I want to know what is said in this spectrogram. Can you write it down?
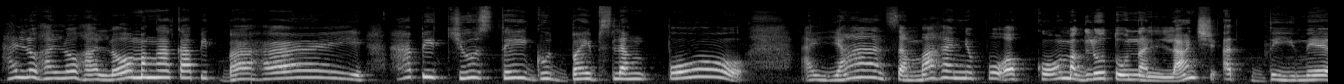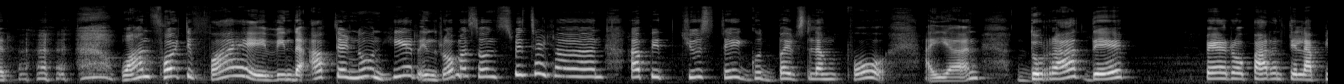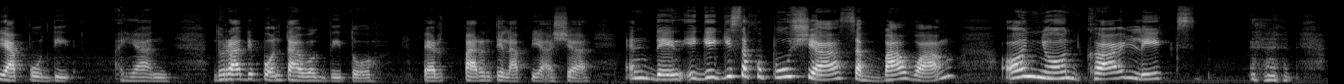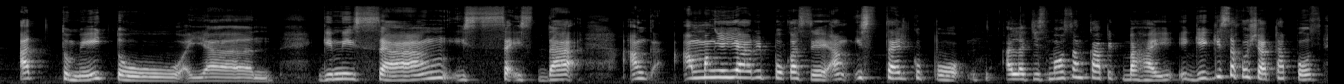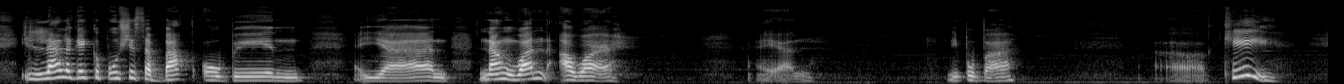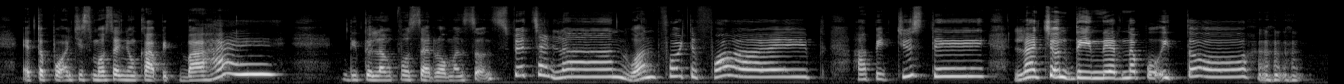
Hello, hello, hello mga kapitbahay! Happy Tuesday! Good vibes lang po! Ayan, samahan niyo po ako magluto ng lunch at dinner. 1.45 in the afternoon here in Romason, Switzerland. Happy Tuesday, good vibes lang po. Ayan, dorade, pero parang tilapia po di. Ayan, dorade po ang tawag dito. Pero parang tilapia siya. And then, igigisa ko po siya sa bawang, onion, garlic, at tomato. Ayan. Ginisang sa isda. Ang, ang mangyayari po kasi, ang style ko po, ala chismosang kapitbahay, igigisa ko siya tapos ilalagay ko po siya sa back oven. Ayan. Nang one hour. Ayan. Di po ba? Okay. Ito po ang chismosa niyong kapitbahay. Dito lang po sa Romanson, Switzerland, 145. Happy Tuesday! Lunch and dinner na po ito.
